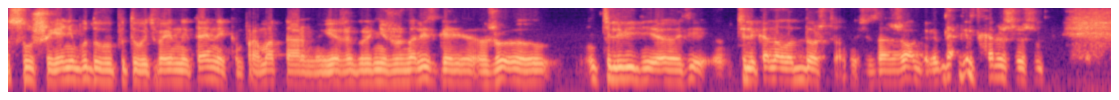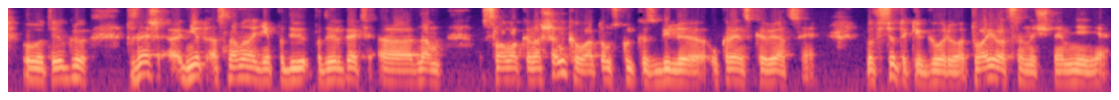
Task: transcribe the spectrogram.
слушай, я не буду выпытывать военные тайны и компромат на армию. Я же, говорю, не журналист, телевидение, э, телеканала «Дождь». Он значит, зажал, говорит, да, говорит, хорошая шутка. Вот, я говорю, ты знаешь, нет основания подвергать э, нам слова Коношенкова о том, сколько сбили украинской авиации. Но все-таки, говорю, твое оценочное мнение.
